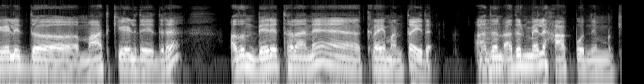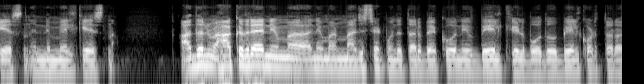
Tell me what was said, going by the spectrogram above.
ಹೇಳಿದ ಮಾತು ಕೇಳದೆ ಇದ್ರೆ ಅದೊಂದ್ ಬೇರೆ ತರಾನೇ ಕ್ರೈಮ್ ಅಂತ ಇದೆ. ಅದನ್ನ ಅದ್ರ ಮೇಲೆ ಹಾಕ್ಬೋದು ನಿಮ್ಮ ಕೇಸ್ ನಿಮ್ಮ ಮೇಲೆ ಕೇಸ್ನ. ಅದನ್ನ ಹಾಕಿದ್ರೆ ನಿಮ್ಮ ನಿಮ್ಮ ಮ್ಯಾಜಿಸ್ಟ್ರೇಟ್ ಮುಂದೆ ತರಬೇಕು ನೀವು ಬೇಲ್ ಕೇಳ್ಬೋದು ಬೇಲ್ ಕೊಡ್ತಾರೋ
